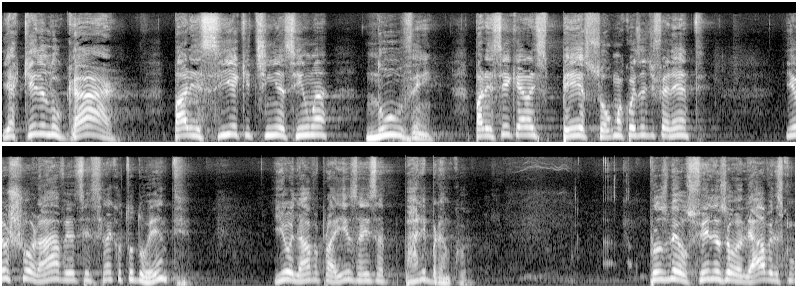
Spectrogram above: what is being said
E aquele lugar parecia que tinha assim uma nuvem, parecia que era espesso, alguma coisa diferente. E eu chorava, eu disse, será que eu estou doente? E olhava para Isa, Isa, pare branco. Para os meus filhos eu olhava, eles com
